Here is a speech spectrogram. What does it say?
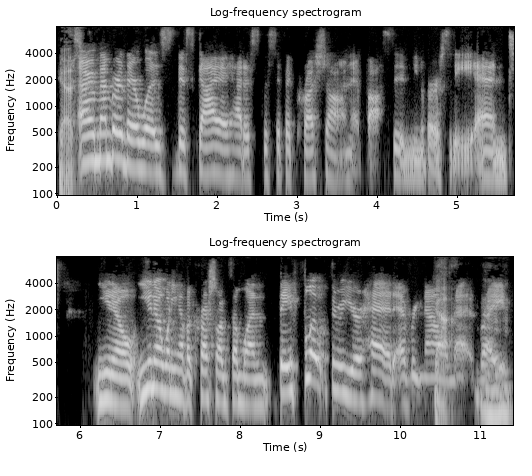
Yes. I remember there was this guy I had a specific crush on at Boston University. And, you know, you know, when you have a crush on someone, they float through your head every now yeah. and then, right? Mm-hmm.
